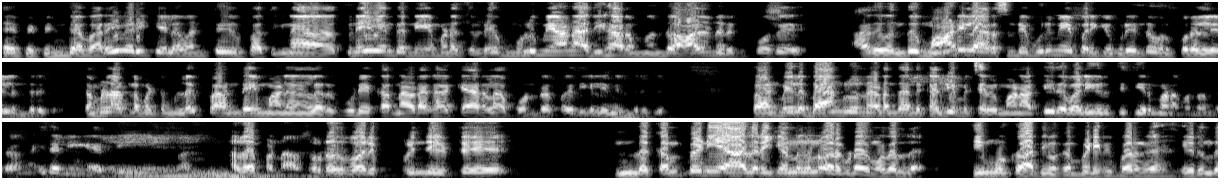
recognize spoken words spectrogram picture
இப்ப இந்த வரைவறிக்கையில வந்துட்டு பாத்தீங்கன்னா துணைவேந்தர் நியமனத்தினுடைய முழுமையான அதிகாரம் வந்து ஆளுநருக்கு போகுது. அது வந்து மாநில அரசுடைய உரிமையை பறிக்கக்கூடிய ஒரு குரல் எழுந்திருக்கு. தமிழ்நாட்டுல மட்டும் இல்ல இப்ப அண்டை மாநிலங்கள் இருக்கக்கூடிய கர்நாடகா கேரளா போன்ற பகுதிகளிலும் இருந்திருக்கு இப்ப அண்மையில பெங்களூர் நடந்த அந்த கல்வி அமைச்சர்கள் மாநாட்டில் இதை வலியுறுத்தி தீர்மானம் கொண்டு வந்துருக்காங்க. இதை நீங்க எப்படி? அதான் இப்ப நான் சொல்றது மாதிரி புரிஞ்சுக்கிட்டு இந்த கம்பெனியை ஆதரிக்கணும்னு வரக்கூடாது முதல்ல. திமுக அதிமுக கம்பெனி இருக்கு பாருங்க. இருந்து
